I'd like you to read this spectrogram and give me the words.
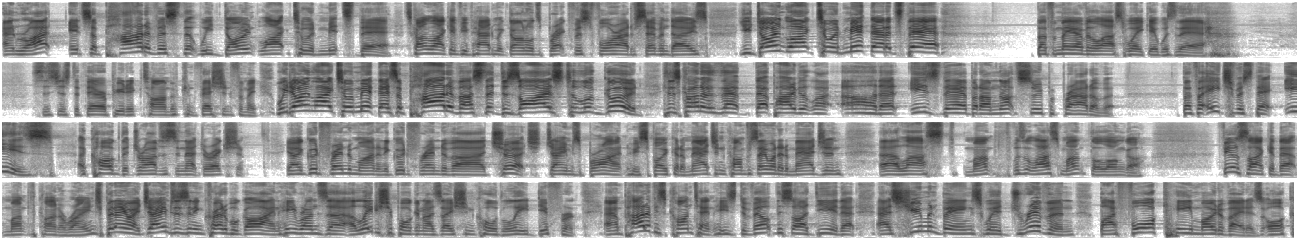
And right, it's a part of us that we don't like to admit's there. It's kind of like if you've had McDonald's breakfast four out of seven days. You don't like to admit that it's there. But for me, over the last week, it was there. This is just a therapeutic time of confession for me. We don't like to admit there's a part of us that desires to look good. There's kind of that, that part of it like, oh, that is there, but I'm not super proud of it. But for each of us, there is a cog that drives us in that direction. You know, a good friend of mine and a good friend of our church, James Bryant, who spoke at Imagine conference. Anyone at Imagine uh, last month? Was it last month or longer? Feels like at that month kind of range. But anyway, James is an incredible guy and he runs a, a, leadership organization called Lead Different. And part of his content, he's developed this idea that as human beings, we're driven by four key motivators or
